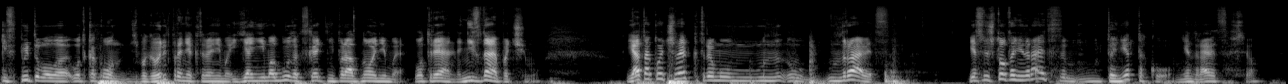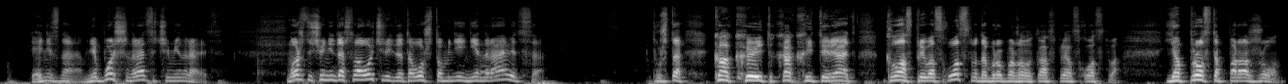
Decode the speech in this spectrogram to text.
испытывало, вот как он, типа, говорит про некоторые аниме, я не могу, так сказать, ни про одно аниме. Вот реально, не знаю почему. Я такой человек, которому ну, нравится. Если что-то не нравится, да нет такого, мне нравится все. Я не знаю, мне больше нравится, чем не нравится. Может, еще не дошла очередь до того, что мне не нравится. Потому что как хейт, как хейтерять, класс превосходства, добро пожаловать класс превосходства. Я просто поражен.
